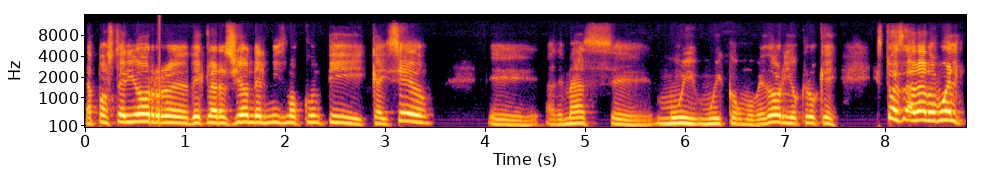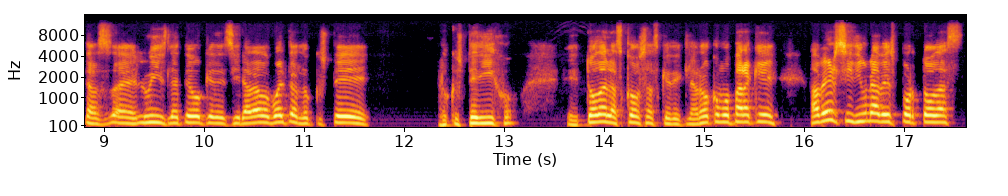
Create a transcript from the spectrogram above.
La posterior eh, declaración del mismo Kunti Caicedo, eh, además eh, muy, muy conmovedor. Yo creo que esto ha, dado vueltas, Luis, le tengo que decir, ha dado vueltas lo que usted, lo que usted dijo, todas las cosas que declaró, como para que, a ver si de una vez por todas,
